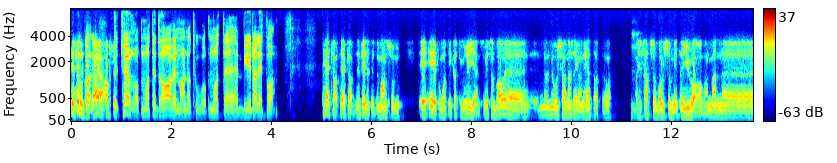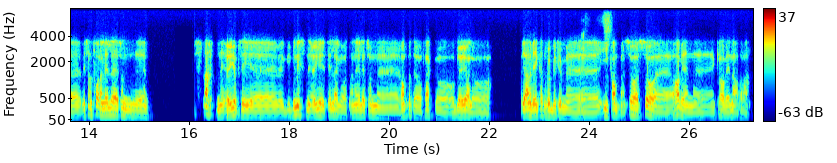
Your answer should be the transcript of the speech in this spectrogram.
vågal. Ja, ja, Tør å på en måte dra av en mann og to og på en måte bjuda litt på. Helt klart. helt klart. Definitivt en mann som er, er, på en måte i kategorien. Så hvis han bare Nå, nå kjenner ikke han i hele tatt. og jeg har ikke sett så voldsomme intervjuer av han, men uh, hvis han får den lille sånn uh, snerten i øyet, uh, gnisten i øyet i tillegg, og at han er litt sånn rampete og frekk og, og gøyal og, og, gjerne vinker til publikum i kampen, så, så har vi en, en klar vinner etter hvert.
